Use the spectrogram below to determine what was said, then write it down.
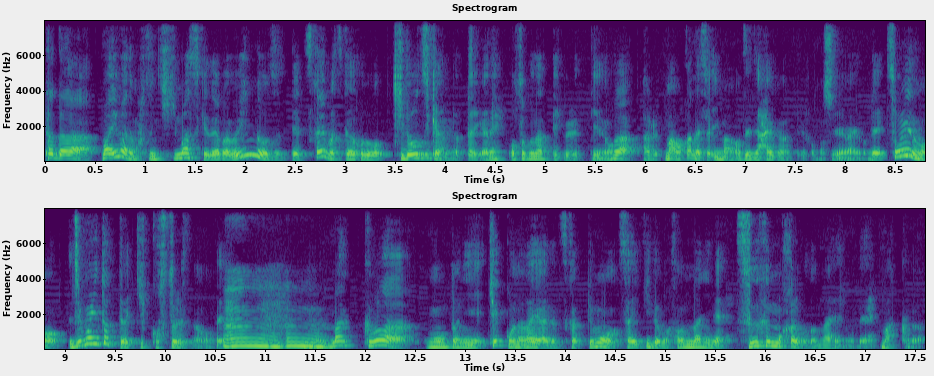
ただ、まあ今でも普通に聞きますけど、やっぱ Windows って使えば使うほど起動時間だったりがね、遅くなってくるっていうのがある。まあわかんないですよ。今は全然早くなってるかもしれないので、そういうのも自分にとっては結構ストレスなので、うん、ううんん。Mac は本当に結構長い間使っても再起動はそんなにね、数分もかかることはないので、Mac が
